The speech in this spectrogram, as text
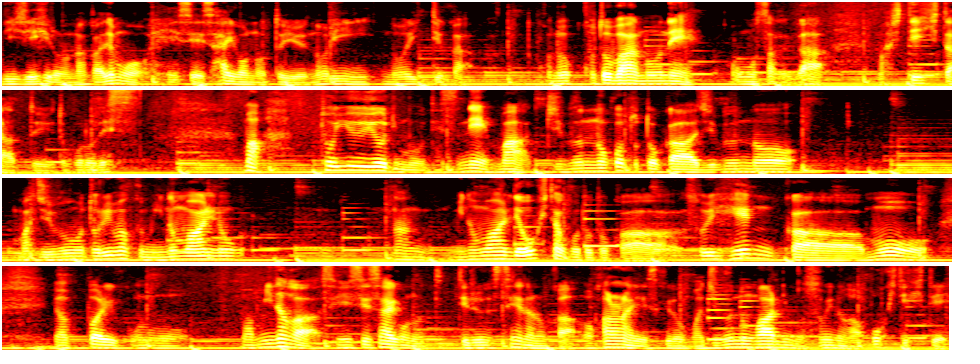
DJ ヒロの中でも平成最後のというノリノリっていうかこの言葉のね重さが増してきたというところです。まあというよりもですねまあ自分のこととか自分の、まあ、自分を取り巻く身の回りのなん身の回りで起きたこととかそういう変化もやっぱりこの、まあ、みんなが平成最後のって言ってるせいなのかわからないですけど、まあ、自分の周りにもそういうのが起きてきて、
